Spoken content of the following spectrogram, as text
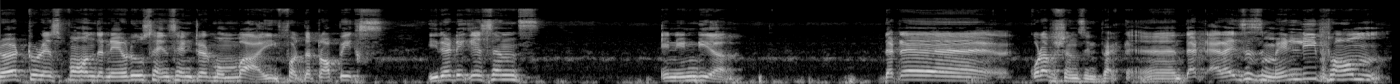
order to respond, the Nehru Science Center Mumbai for the topics eradications in India that uh, corruptions in fact uh, that arises mainly from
